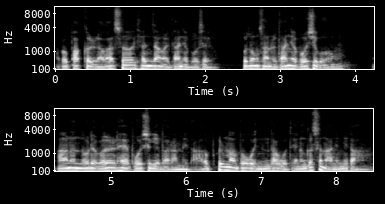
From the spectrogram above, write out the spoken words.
바로 밖을 나가서 현장을 다녀보세요. 부동산을 다녀보시고 많은 노력을 해보시기 바랍니다. 어플만 보고 있는다고 되는 것은 아닙니다.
